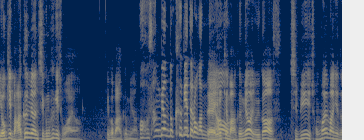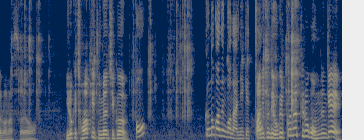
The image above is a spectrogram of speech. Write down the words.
여기 막으면 지금 흙이 좋아요. 이거 막으면. 어, 상변도 크게 들어갔네요. 네, 이렇게 막으면 여기가 수- 집이 정말 많이 늘어났어요. 이렇게 정확히 두면 지금 어? 끊어가는 건 아니겠죠? 아니 근데 여기를 끊을 필요가 없는 게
